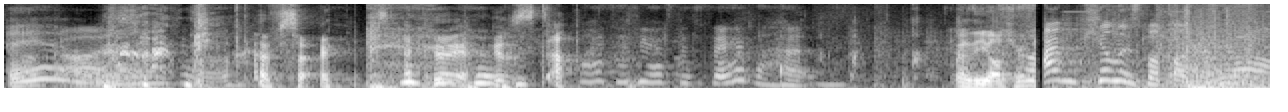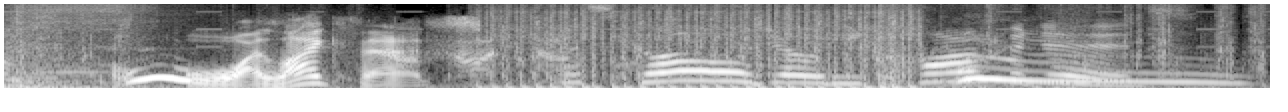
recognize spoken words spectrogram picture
Oh, Ew. I'm sorry. I'm gonna stop. Why did you have to say that? Or the alternative. I'm killing this motherfucker. Oh, I like that. Let's go, Jodi. Confidence.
